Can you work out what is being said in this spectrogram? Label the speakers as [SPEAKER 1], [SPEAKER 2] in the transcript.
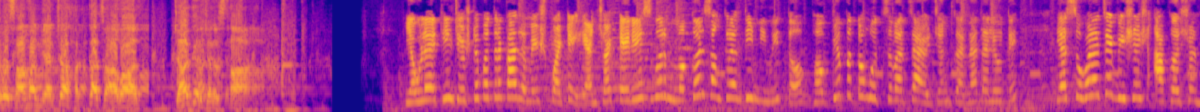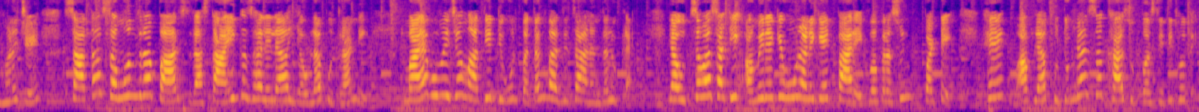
[SPEAKER 1] सर्वसामान्यांच्या हक्काचा आवाज जागर जनस्थान.
[SPEAKER 2] येवला येथील ज्येष्ठ पत्रकार रमेश पटेल यांच्या टेरेसवर मकर संक्रांती निमित्त भव्य पतंग उत्सवाचे आयोजन करण्यात आले होते. या सोहळ्याचे विशेष आकर्षण म्हणजे साता समुद्र पार रास्तायिक झालेल्या येवला पुत्रांनी मायाभूमीच्या मातीत येऊन पतंगबाजीचा आनंद लुटलाय. या उत्सवासाठी अमेरिकेहून अनिकेत पारेख व प्रसून पटेल हे आपल्या कुटुंबियांसह खास उपस्थितीत होते.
